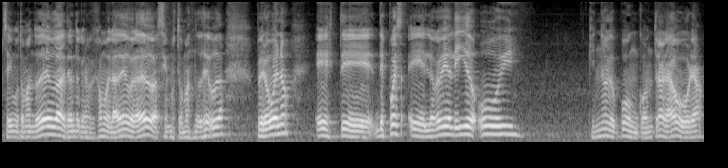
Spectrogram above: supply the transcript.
seguimos tomando deuda, de tanto que nos quejamos de la deuda, la deuda, seguimos tomando deuda. Pero bueno, este, después, eh, lo que había leído hoy, que no lo puedo encontrar ahora,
